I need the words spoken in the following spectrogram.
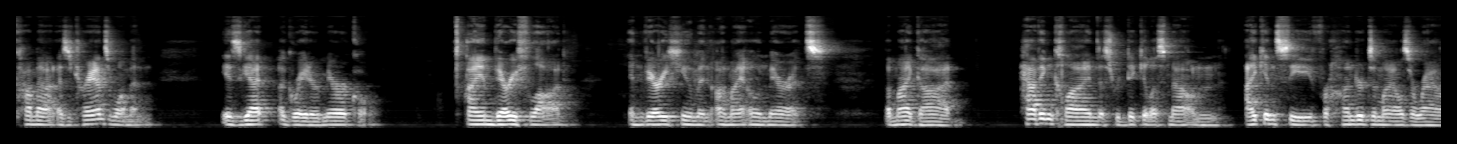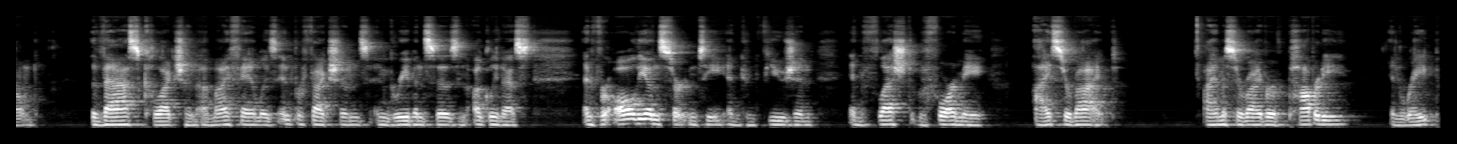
come out as a trans woman is yet a greater miracle. I am very flawed and very human on my own merits, but my God, Having climbed this ridiculous mountain, I can see for hundreds of miles around the vast collection of my family's imperfections and grievances and ugliness, and for all the uncertainty and confusion enfleshed before me, I survived. I am a survivor of poverty and rape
